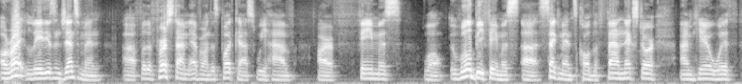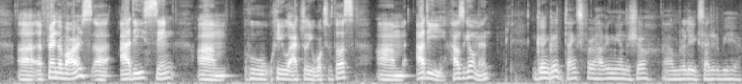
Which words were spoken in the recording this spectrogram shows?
All right, ladies and gentlemen, uh, for the first time ever on this podcast, we have our famous, well, it will be famous uh, segment called the Fan Next Door. I'm here with uh, a friend of ours, uh, Adi Singh, um, who who actually works with us. Um, Adi, how's it going, man? Going good. Thanks for having me on the show. I'm really excited to be here.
